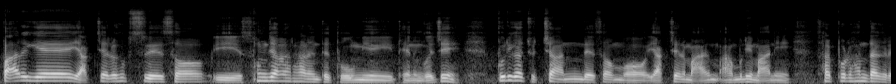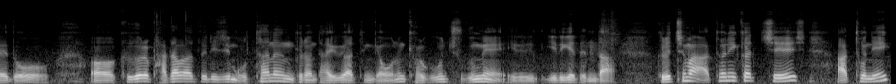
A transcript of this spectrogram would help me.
빠르게 약재를 흡수해서 이 성장을 하는데 도움이 되는 거지. 뿌리가 좋지 않은 데서 뭐 약재를 마- 아무리 많이 살포를 한다 그래도 어 그걸 받아들이지 못하는 그런 다육이 같은 경우는 결국은 죽음에 일- 이르게 된다. 그렇지만 아토닉 같이 아토닉,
